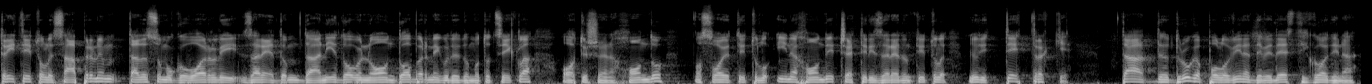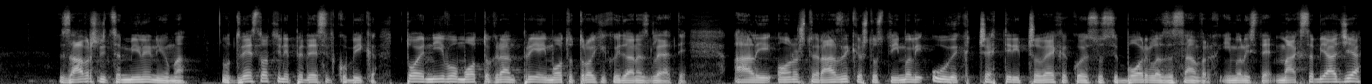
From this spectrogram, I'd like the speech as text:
tri titule sa Aprilim, tada su mu govorili za redom da nije dovoljno on dobar, nego da je do motocikla, otišao je na Hondu, osvojio titulu i na Hondi, četiri za redom titule. Ljudi, te trke, ta druga polovina 90. godina, završnica milenijuma, u 250 kubika. To je nivo Moto Grand Prix i Moto Trojke koji danas gledate. Ali ono što je razlika što ste imali uvek četiri čoveka koje su se borila za sam vrh. Imali ste Maxa Bjađija,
